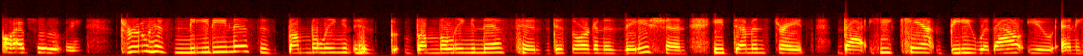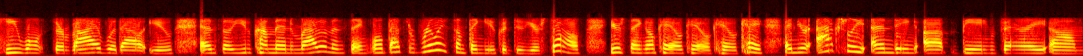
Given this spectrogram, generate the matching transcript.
Oh, absolutely. Through his neediness, his bumbling, his b- bumblingness, his disorganization, he demonstrates that he can't be without you and he won't survive without you. And so you come in, and rather than saying, "Well, that's really something you could do yourself," you're saying, "Okay, okay, okay, okay," and you're actually ending up being very. um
